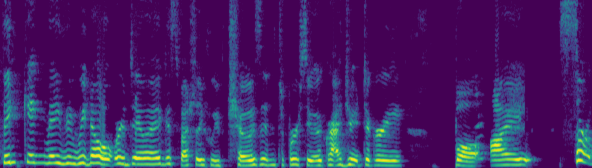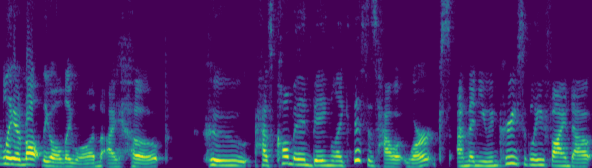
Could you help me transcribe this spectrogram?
thinking maybe we know what we're doing, especially if we've chosen to pursue a graduate degree. But I certainly am not the only one, I hope, who has come in being like, this is how it works. And then you increasingly find out,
